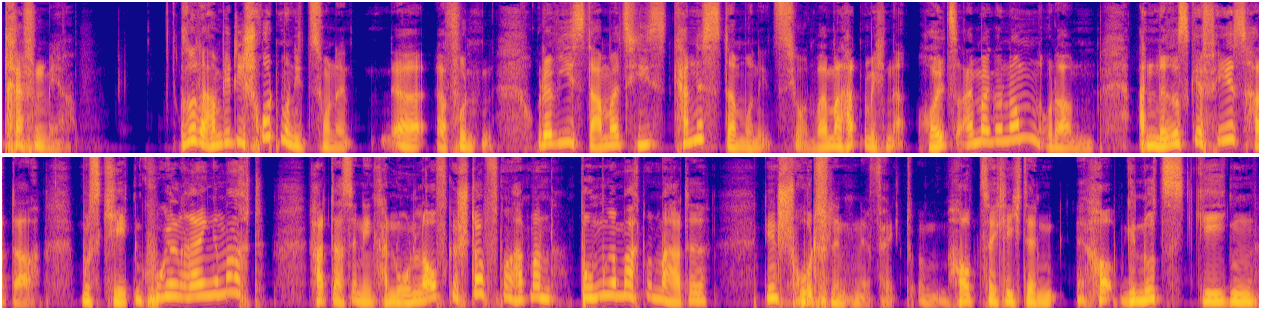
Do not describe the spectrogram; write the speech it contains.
treffen mehr. So, da haben wir die Schrotmunition äh, erfunden. Oder wie es damals hieß, Kanistermunition. Weil man hat nämlich einen Holzeimer genommen oder ein anderes Gefäß, hat da Musketenkugeln reingemacht, hat das in den Kanonenlauf gestopft und hat man Bumm gemacht und man hatte den Schrotflinteneffekt. Hauptsächlich dann genutzt gegen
